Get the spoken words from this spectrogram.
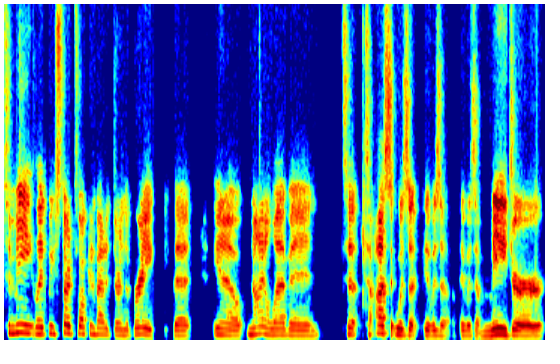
to me, like we started talking about it during the break, that you know, 9-11 to, to us it was a it was a it was a major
